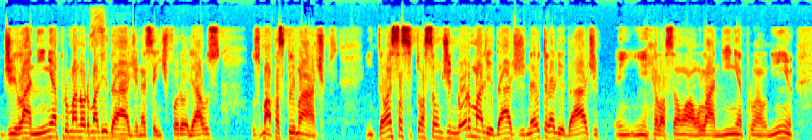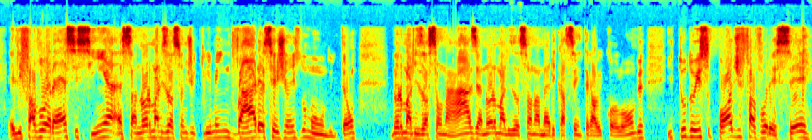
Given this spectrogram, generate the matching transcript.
de laninha para uma normalidade, né, se a gente for olhar os, os mapas climáticos. Então, essa situação de normalidade, de neutralidade em, em relação ao Laninha para o El Ninho, ele favorece sim essa normalização de clima em várias regiões do mundo. Então, normalização na Ásia, normalização na América Central e Colômbia, e tudo isso pode favorecer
